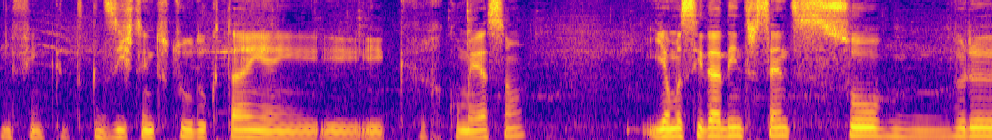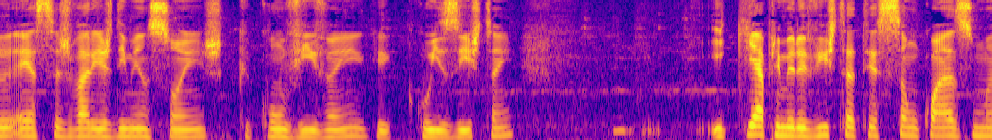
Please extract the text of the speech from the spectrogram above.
enfim, que, que, desistem de tudo o que têm e, e que recomeçam. E é uma cidade interessante sobre essas várias dimensões que convivem, que coexistem e que à primeira vista até são quase uma,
